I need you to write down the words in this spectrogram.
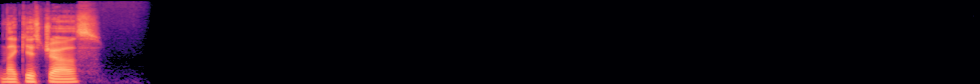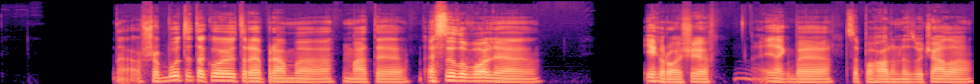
на якийсь час. Щоб бути такою, треба прям е, мати силу волі і гроші. Якби це погано не звучало.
